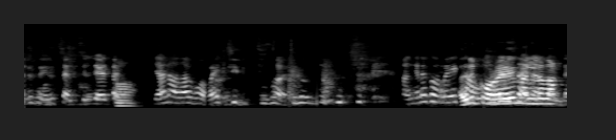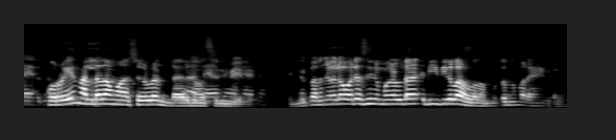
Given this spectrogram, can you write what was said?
ഒരു സീൻ സെന്തിൽ ചേട്ടൻ. ഞാൻ അതാ കൊറേ ചിരിച്ചു. അങ്ങനെ കൊറേ കൊറേ നല്ല അതിനകത്ത് നല്ല തമാശകൾ ഉണ്ടായിരുന്നു ആ സിനിമയിൽ അതെ, പറഞ്ഞ പോലെ ഓരോ സിനിമകളുടെ രീതികളാണല്ലോ നമുക്കൊന്നും പറയാനില്ലല്ലോ.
